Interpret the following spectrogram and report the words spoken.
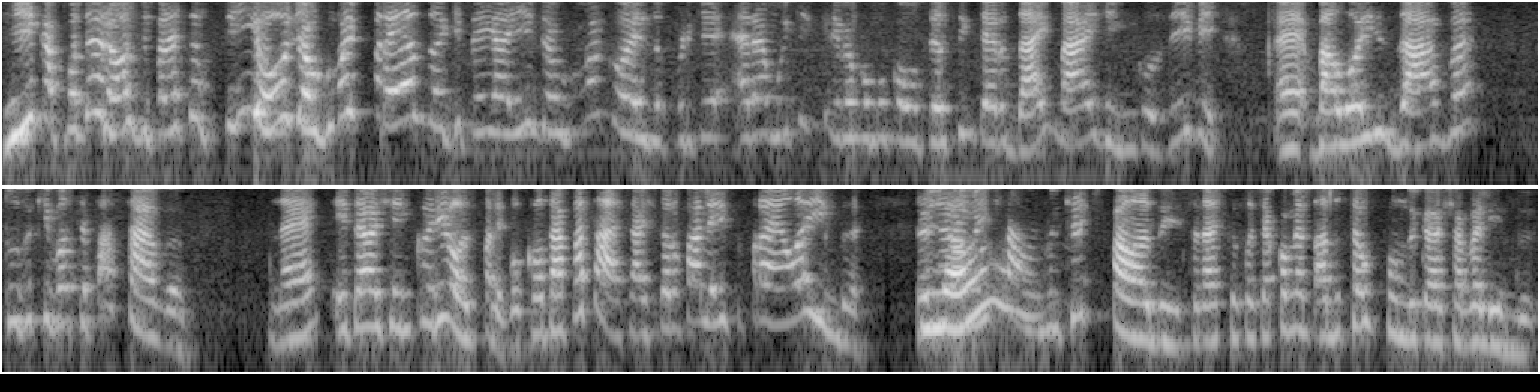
rica, poderosa, e parece a CEO de alguma empresa que tem aí, de alguma coisa, porque era muito incrível como o contexto inteiro da imagem, inclusive, é, valorizava tudo que você passava, né? Então eu achei curioso. Falei, vou contar pra Tássia. Acho que eu não falei isso pra ela ainda. Eu não. geralmente falo, não tinha te falado isso, né? Acho que eu só tinha comentado o seu fundo que eu achava lindo.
